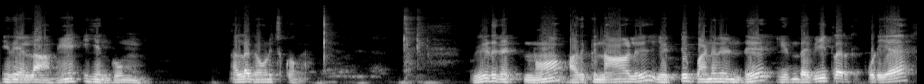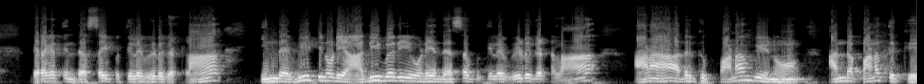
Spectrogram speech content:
இது எல்லாமே இயங்கும். நல்லா கவனிச்சுக்கோங்க. வீடு கட்டணும். அதுக்கு நாலு எட்டு பன்னிரெண்டு. இந்த வீட்டில் இருக்கக்கூடிய கிரகத்தின் தசை புத்தியில வீடு கட்டலாம். இந்த வீட்டினுடைய அதிபதியுடைய தசை புத்தியில வீடு கட்டலாம். ஆனா அதற்கு பணம் வேணும். அந்த பணத்துக்கு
